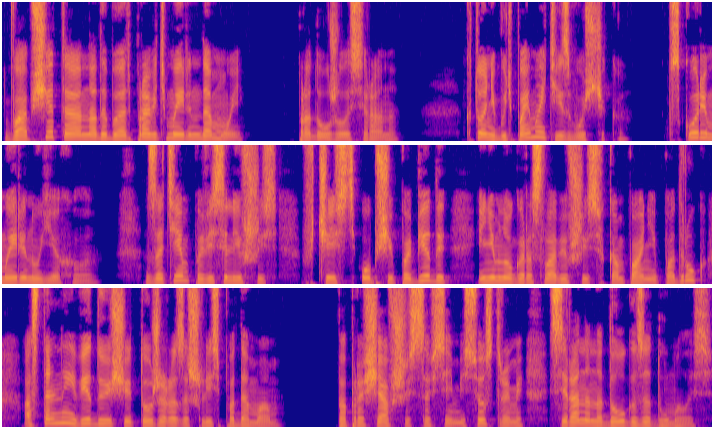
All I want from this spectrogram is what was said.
«Вообще-то надо бы отправить Мэрин домой», — продолжила Сирана. «Кто-нибудь поймайте извозчика». Вскоре Мэрин уехала. Затем, повеселившись в честь общей победы и немного расслабившись в компании подруг, остальные ведущие тоже разошлись по домам. Попрощавшись со всеми сестрами, Сирана надолго задумалась.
